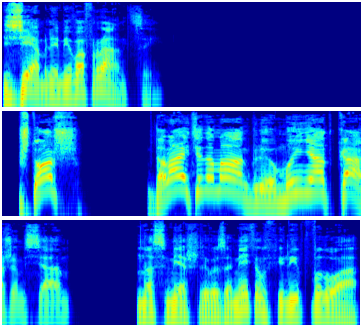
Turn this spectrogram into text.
землями во Франции? «Что ж, давайте нам Англию, мы не откажемся», — насмешливо заметил Филипп Валуа.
